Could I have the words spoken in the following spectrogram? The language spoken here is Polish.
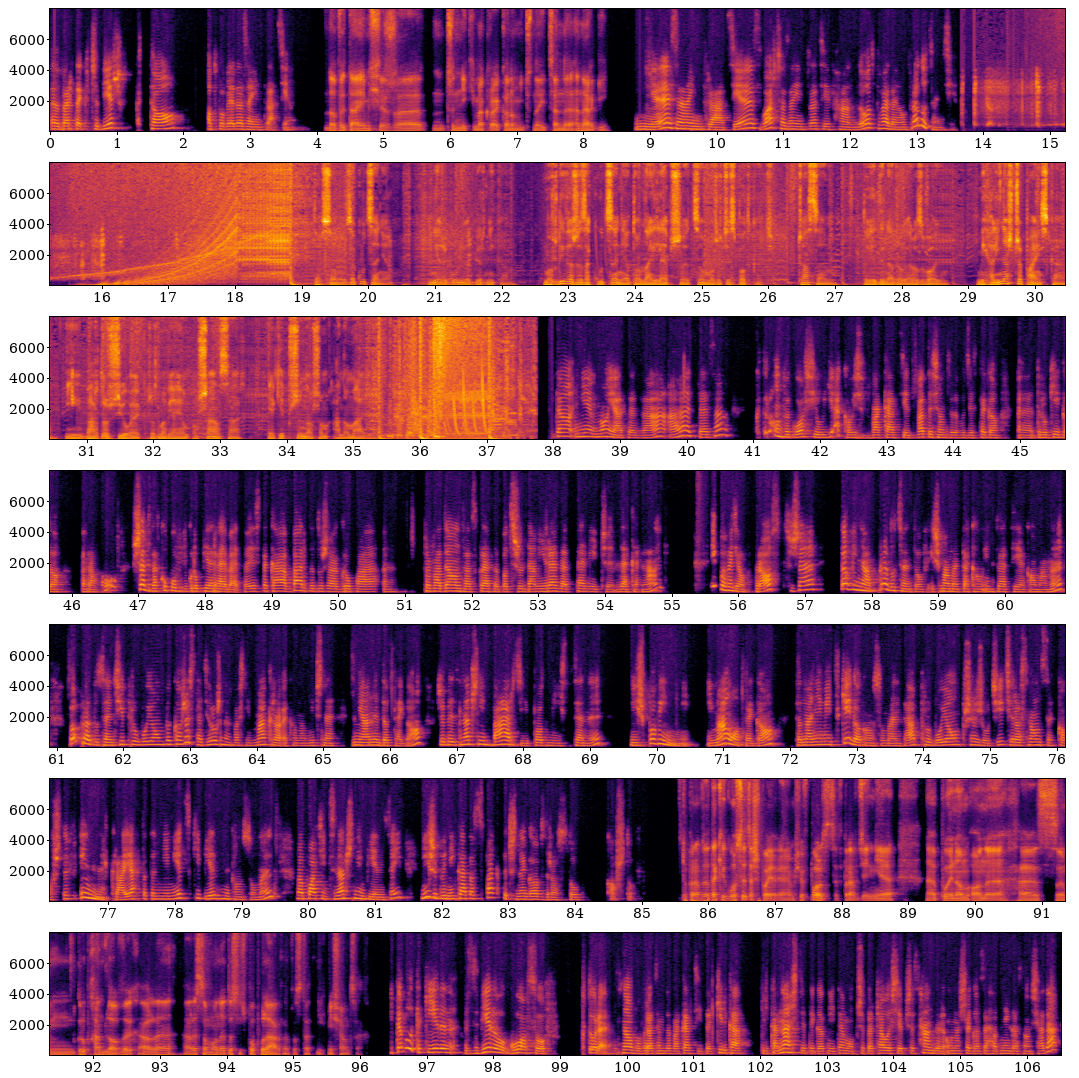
E, Bartek, czy wiesz, kto odpowiada za inflację? No, wydaje mi się, że czynniki makroekonomiczne i ceny energii. Nie, za inflację, zwłaszcza za inflację w handlu, odpowiadają producenci. To są zakłócenia. Nie reguluj odbiornika. Możliwe, że zakłócenia to najlepsze, co możecie spotkać. Czasem to jedyna droga rozwoju. Michalina Szczepańska i Bartosz Ziółek rozmawiają o szansach, jakie przynoszą anomalie. To nie moja teza, ale teza, którą wygłosił jakoś w wakacje 2022 roku szef zakupów w grupie Rewe. To jest taka bardzo duża grupa e, prowadząca sklepy pod szyldami Rewe, Penny czy Leckerland. I powiedział wprost, że to wina producentów, iż mamy taką inflację, jaką mamy, bo producenci próbują wykorzystać różne właśnie makroekonomiczne zmiany do tego, żeby znacznie bardziej podnieść ceny niż powinni. I mało tego, to na niemieckiego konsumenta próbują przerzucić rosnące koszty w innych krajach, to ten niemiecki biedny konsument ma płacić znacznie więcej niż wynika to z faktycznego wzrostu kosztów. To prawda, takie głosy też pojawiają się w Polsce. Wprawdzie nie e, płyną one e, z grup handlowych, ale, ale są one dosyć popularne w ostatnich miesiącach. I to był taki jeden z wielu głosów, które znowu wracam do wakacji, te kilka, kilkanaście tygodni temu przytaczały się przez handel u naszego zachodniego sąsiada.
